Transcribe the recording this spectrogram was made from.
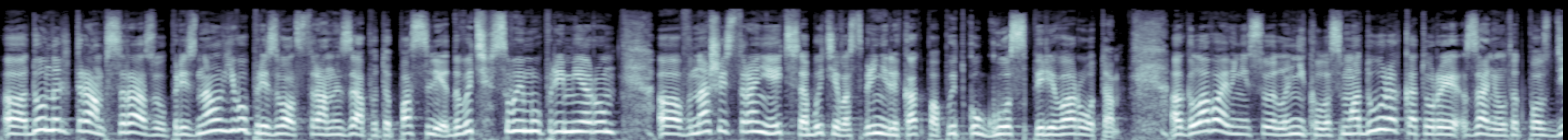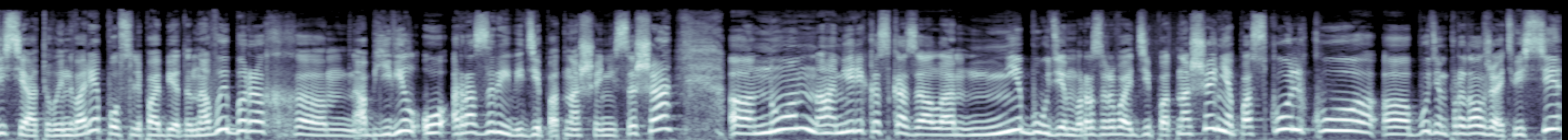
Дональд Трамп сразу признал его, признал призвал страны Запада последовать своему примеру. А, в нашей стране эти события восприняли как попытку госпереворота. А глава Венесуэлы Николас Мадуро, который занял этот пост 10 января после победы на выборах, эм, объявил о разрыве дипотношений США. А, но Америка сказала, не будем разрывать дипотношения, поскольку будем продолжать вести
